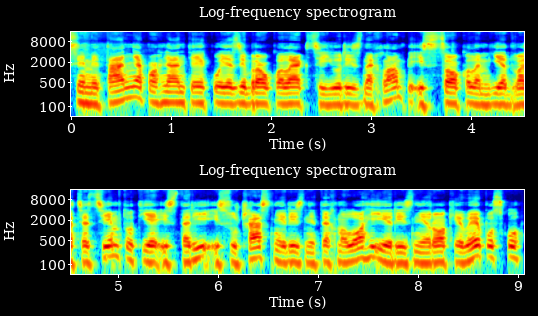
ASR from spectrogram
Всім вітання. Погляньте, яку я зібрав колекцію різних ламп із цоколем Є27. Тут є і старі, і сучасні різні технології, різні роки випуску.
